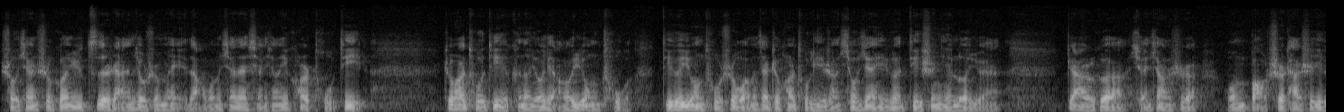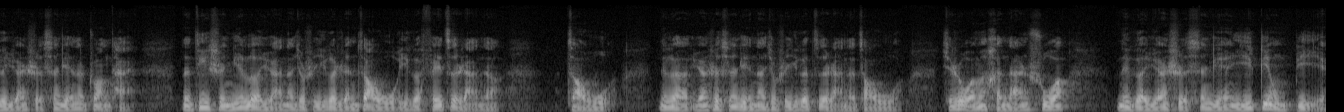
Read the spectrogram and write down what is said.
首先是关于自然就是美的。我们现在想象一块土地。这块土地可能有两个用途，第一个用途是我们在这块土地上修建一个迪士尼乐园，第二个选项是我们保持它是一个原始森林的状态。那迪士尼乐园呢，就是一个人造物，一个非自然的造物；那个原始森林呢，就是一个自然的造物。其实我们很难说那个原始森林一定比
